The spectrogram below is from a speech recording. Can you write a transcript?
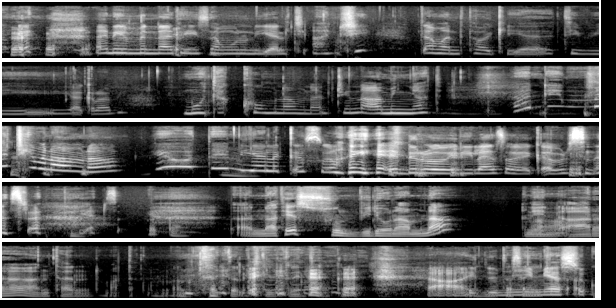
እኔም እናቴ ሰሞኑን እያለች አንቺ በጣም አንድ ታዋቂ የቲቪ አቅራቢ ሞተኮ ምናምን አለች እና አምኛት እንዴ መቼ ምናምን ህይወቷ አይ እያለቀሱ የድሮ የሌላ ሰው የቀብር ስነስርዓት እናቴ እሱን ቪዲዮን አምና እኔን አረ ተሰኝቶ የሚያስቁ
